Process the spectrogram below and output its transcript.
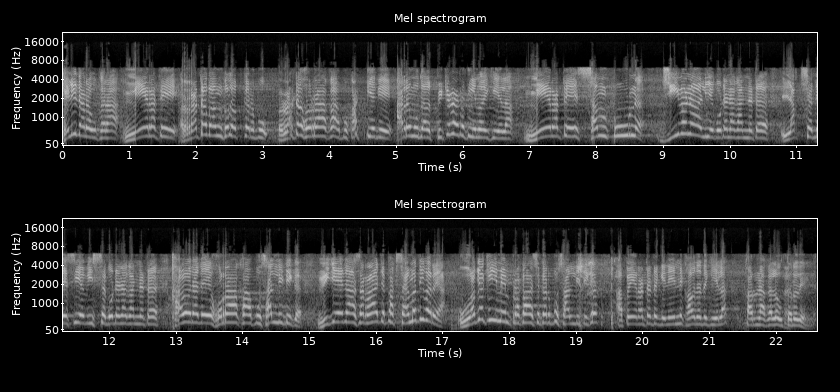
හෙළිදරව් කරා මේ රටේ රට බංකොලොත් කරපු රට හොරා කාපු කට්ටියගේ අරමුදල් පිටරට තියෙනවයි කියලා මේ රටේ සම්පූර්ණ ජීවනාලිය ගොඩනගන්නට ලක්ෂ දෙසිය විස්ස ගොඩනගන්නට කවදද ඒ හොරා කාපු සල්ලි ටික විජේදාස රාජපක්ෂ ඇමතිවරයා වගකීමෙන් ප්‍රකාශ කරපු සල්ලි ටික අපේ රටට ගෙනෙන්නේ කවදද කියලා කරුණාකරලා උත්තර දෙන්න.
